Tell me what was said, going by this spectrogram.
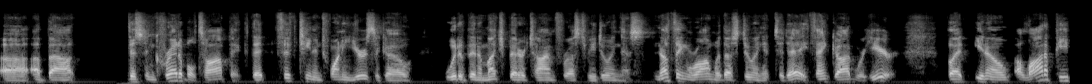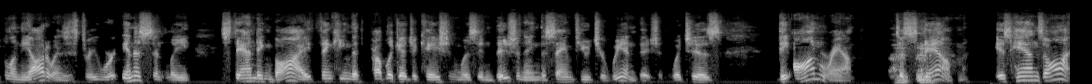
uh, about this incredible topic that 15 and 20 years ago would have been a much better time for us to be doing this. Nothing wrong with us doing it today. Thank God we're here. But, you know, a lot of people in the auto industry were innocently standing by thinking that public education was envisioning the same future we envision, which is the on ramp to STEM is hands on.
